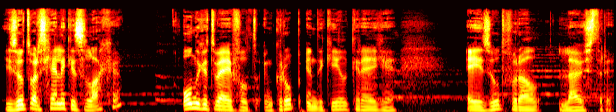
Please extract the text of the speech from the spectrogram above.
Je zult waarschijnlijk eens lachen, ongetwijfeld een krop in de keel krijgen en je zult vooral luisteren.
